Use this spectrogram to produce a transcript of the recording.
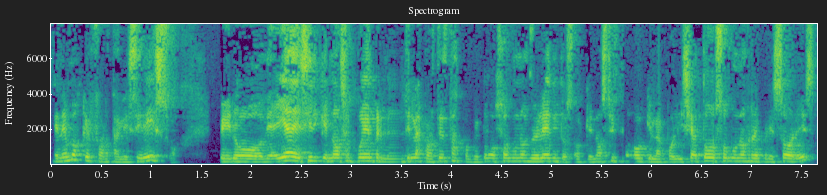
tenemos que fortalecer eso. Pero de ahí a decir que no se pueden permitir las protestas porque todos son unos violentos o que, no o que la policía todos son unos represores,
